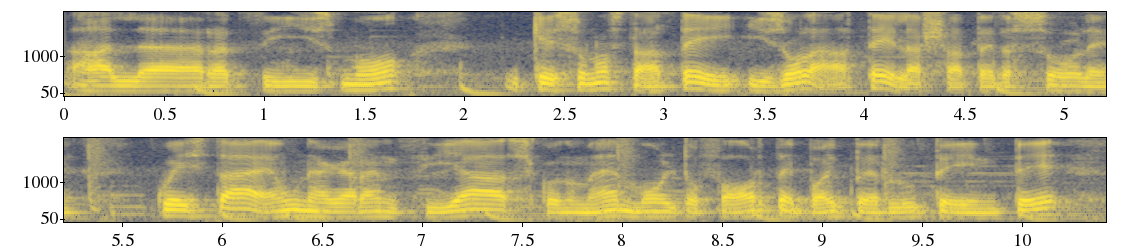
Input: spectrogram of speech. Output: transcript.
al razzismo, che sono state isolate e lasciate da sole. Questa è una garanzia, secondo me, molto forte poi per l'utente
